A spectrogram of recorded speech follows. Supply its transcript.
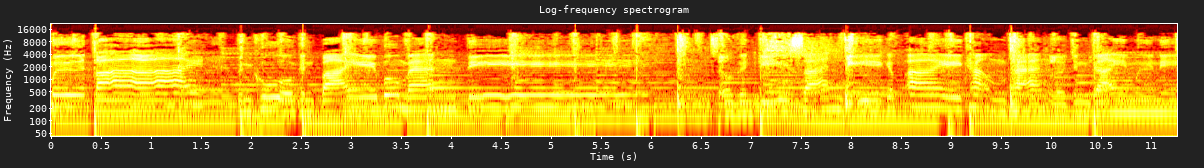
มือตาย เป็นคู่กันไปบ่แมนตี จ้าก็ดีแสนดีกับไอ้คำแพงเลยจังไดมือนี้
